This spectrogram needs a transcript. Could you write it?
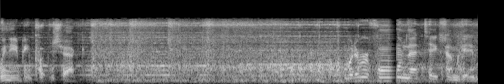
We need to be put in check. Whatever form that takes, I'm game.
